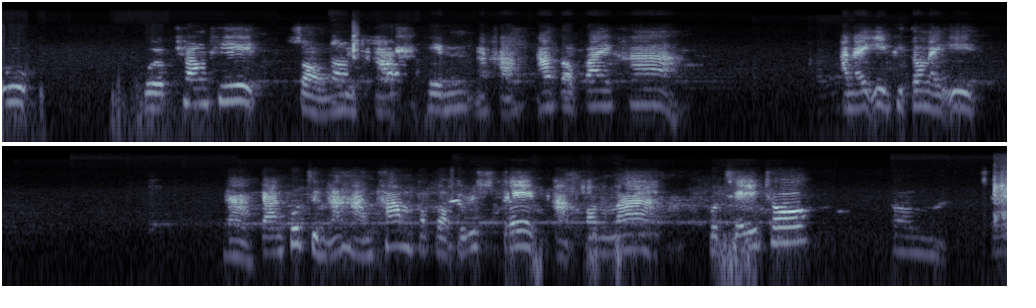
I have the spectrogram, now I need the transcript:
รูปเวิร์บช่องที่สองหรือค่ะเห็นนะคะเอาต่อไปค่ะ อันไหนอีกผิดตรงไหนอีกอการพูดถึงอาหารค่ำประกอบด้วยสเต็กอะคอมมา potato อืมใช่ไหม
